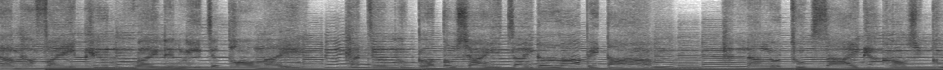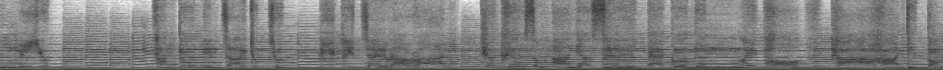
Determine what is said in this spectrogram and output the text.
น้ำค่าไฟขึ้นไวเดือนนี้จะพอไหม ค่าเทอมลูกก็ต้องใช้ใจก็ลาไปตามค่าน้ำรถทุกสายค่าครองชีพพุ่งไม่หยุดทางโดนเงินจ่ายทุกจุดบีบให้ใจร้าวรานค่าเครื่องสำอางอยากซื้อแต่กลัวเงินไม่พอ ค่าอาหารที่ต้อง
